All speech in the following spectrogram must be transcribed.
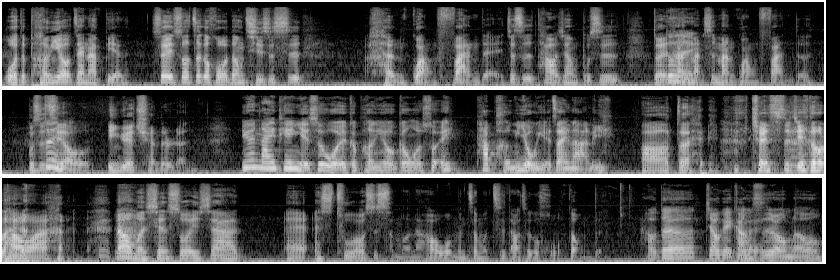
我的朋友在那边，所以说这个活动其实是很广泛的，就是他好像不是对，对。他蛮是蛮广泛的，不是只有音乐圈的人。因为那一天也是我一个朋友跟我说，诶，他朋友也在那里，啊，对，全世界都来了。好啊，那我们先说一下，诶，S2O 是什么？然后我们怎么知道这个活动的？好的，交给钢丝绒了哦。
